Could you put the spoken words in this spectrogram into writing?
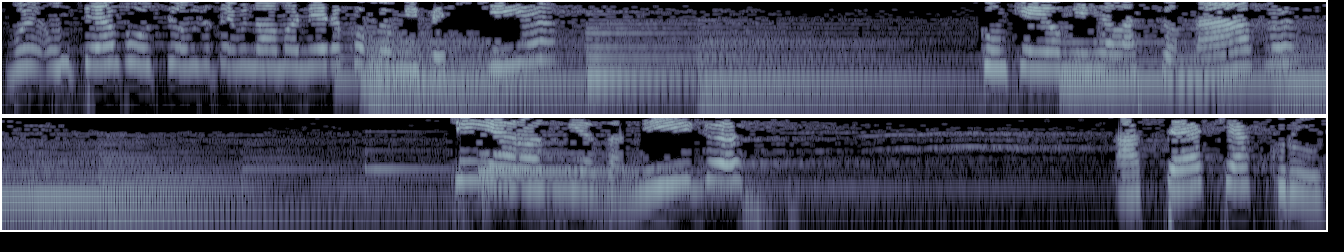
Um tempo o Senhor me determinou a maneira como eu me vestia, com quem eu me relacionava, quem eram as minhas amigas, até que a cruz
